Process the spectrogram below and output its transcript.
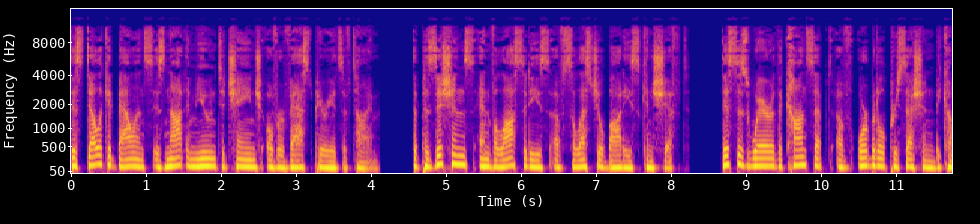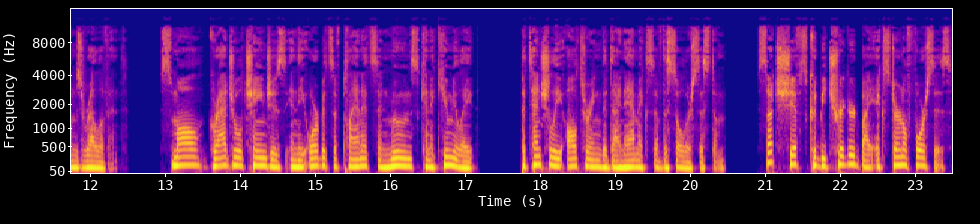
this delicate balance is not immune to change over vast periods of time. The positions and velocities of celestial bodies can shift. This is where the concept of orbital precession becomes relevant. Small, gradual changes in the orbits of planets and moons can accumulate, potentially altering the dynamics of the solar system. Such shifts could be triggered by external forces,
